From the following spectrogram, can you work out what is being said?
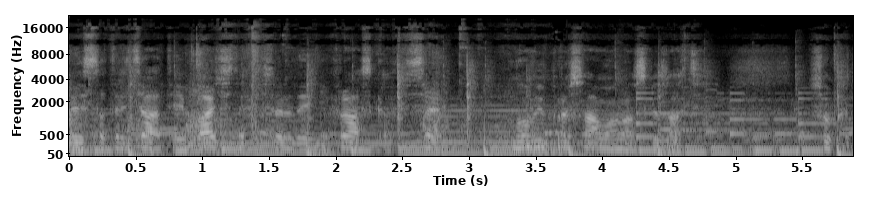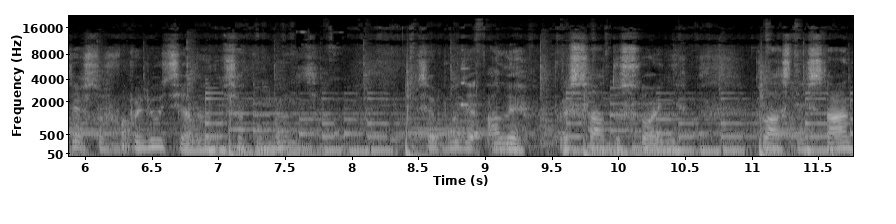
330, бачите, всередині краска, все. Нові преса, можна сказати. Що, звісно, в пилюці, але воно все помиється. Все буде, але преса достойні. Класний стан.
